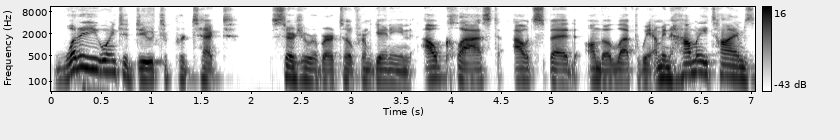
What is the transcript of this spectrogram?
what are you going to do to protect Sergio Roberto from getting outclassed, outsped on the left wing. I mean, how many times,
